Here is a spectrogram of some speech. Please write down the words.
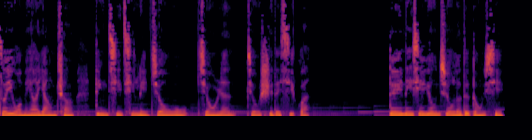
所以，我们要养成定期清理旧物、旧人、旧事的习惯。对于那些用旧了的东西，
